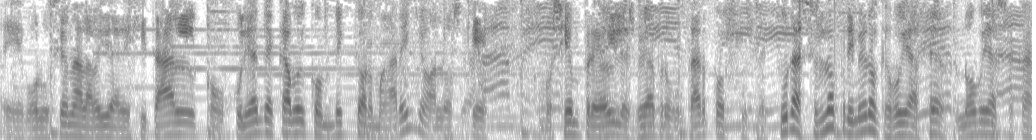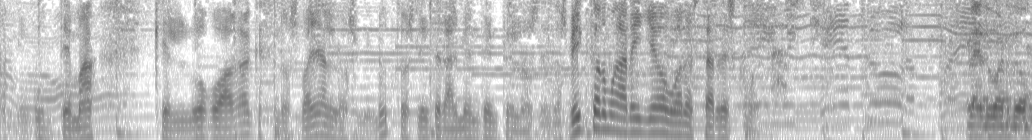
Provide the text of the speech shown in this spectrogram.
evoluciona la vida digital con Julián de Cabo y con Víctor Magariño, a los que, como siempre hoy, les voy a preguntar por sus lecturas. Es lo primero que voy a hacer, no voy a sacar ningún tema que luego haga que se nos vayan los minutos literalmente entre los dedos. Víctor Magariño, buenas tardes, ¿cómo estás? Hola Eduardo,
